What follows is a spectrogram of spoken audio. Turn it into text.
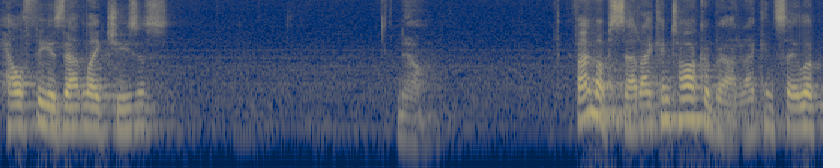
healthy? Is that like Jesus? No. If I'm upset, I can talk about it. I can say, look,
